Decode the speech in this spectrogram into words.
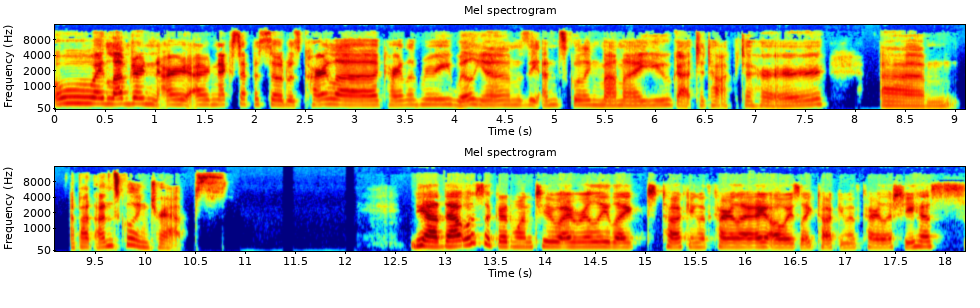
Oh, I loved our, our our next episode was Carla, Carla Marie Williams, the unschooling mama. You got to talk to her um, about unschooling traps. Yeah, that was a good one too. I really liked talking with Carla. I always like talking with Carla. She has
